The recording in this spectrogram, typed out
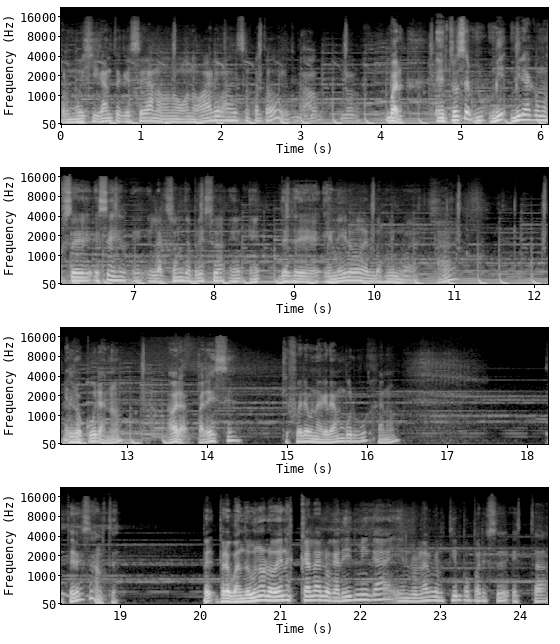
por muy gigante que sea, no, no, no vale más de 50 dólares. No, no. Bueno, entonces mi- mira cómo se. Esa es eh, la acción de precio en- en- desde enero del 2009. ¿ah? Es locura, ¿no? Ahora, parece que fuera una gran burbuja, ¿no? Interesante. Pero, pero cuando uno lo ve en escala logarítmica y en lo largo del tiempo parece esta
